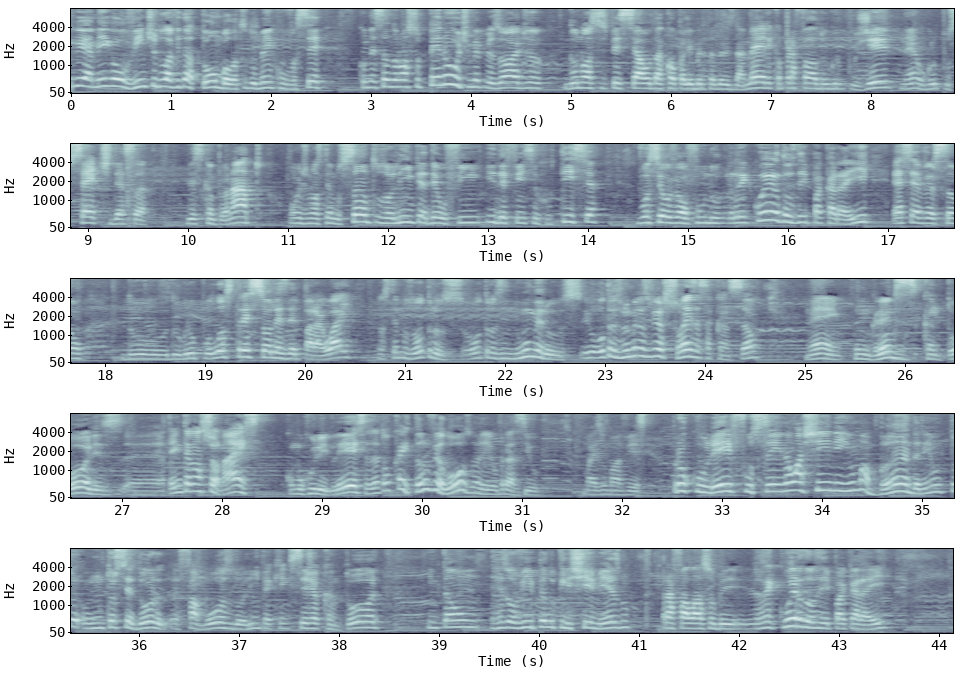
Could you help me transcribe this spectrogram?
amigo e amiga ouvinte do La Vida Tombola, tudo bem com você? Começando o nosso penúltimo episódio do nosso especial da Copa Libertadores da América para falar do grupo G, né, o grupo 7 dessa, desse campeonato, onde nós temos Santos, Olímpia, Delfim e Defensa e Justiça. Você ouve ao fundo Recuerdos de Ipacaraí, essa é a versão do, do grupo Los Tres Soles del Paraguai. Nós temos outros, outros inúmeros, outras inúmeras versões dessa canção, né, com grandes cantores, é, até internacionais, como Julio Iglesias, até o Caetano Veloso, olha aí o Brasil, mais uma vez. Procurei, fucei, não achei nenhuma banda, nenhum tor um torcedor famoso do Olímpia que seja cantor. Então resolvi ir pelo clichê mesmo para falar sobre Recuerdos de Ipacaraí,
